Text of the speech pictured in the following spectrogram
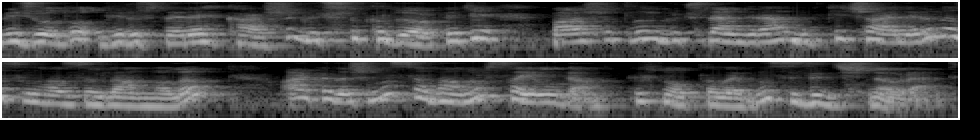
vücudu virüslere karşı güçlü kılıyor. Peki bağışıklığı güçlendiren bitki çayları nasıl hazırlanmalı? Arkadaşımız Sabanur Sayılgan püf noktalarını sizin için öğrendi.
